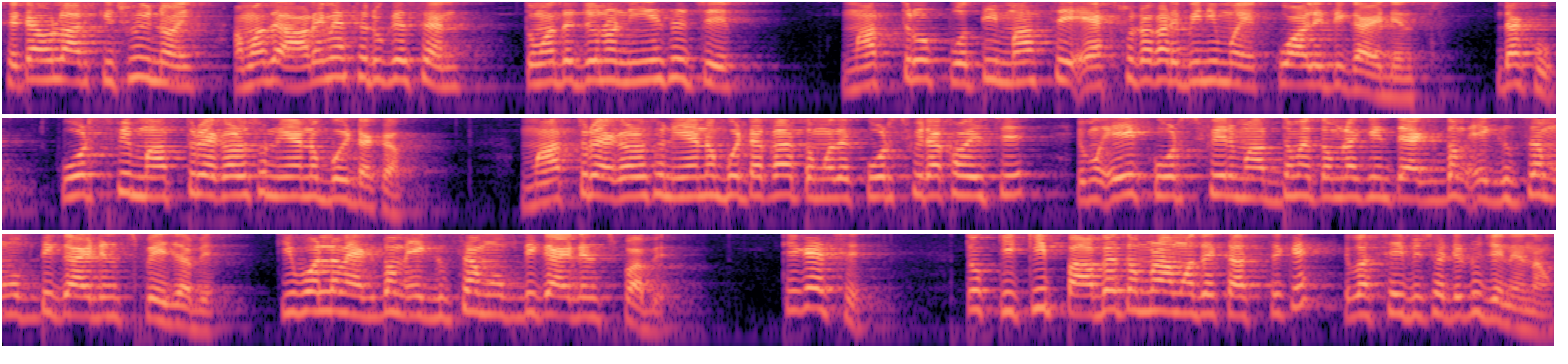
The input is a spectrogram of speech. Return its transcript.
সেটা হলো আর কিছুই নয়। আমাদের আরএমএস এডুকেশন তোমাদের জন্য নিয়ে এসেছে মাত্র প্রতি মাসে একশো টাকার বিনিময়ে কোয়ালিটি গাইডেন্স দেখো কোর্স ফি মাত্র এগারোশো নিরানব্বই টাকা। মাত্র এগারোশো নিরানব্বই টাকা তোমাদের কোর্স ফি রাখা হয়েছে এবং এই কোর্স ফির মাধ্যমে তোমরা কিন্তু একদম এক্সাম অবধি গাইডেন্স পেয়ে যাবে। কি বললাম? একদম এক্সাম অবধি গাইডেন্স পাবে। ঠিক আছে? তো কি কি পাবে তোমরা আমাদের কাছ থেকে? এবার সেই বিষয়টা একটু জেনে নাও।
